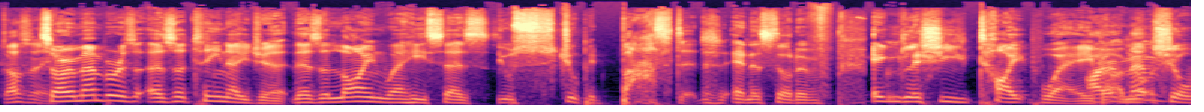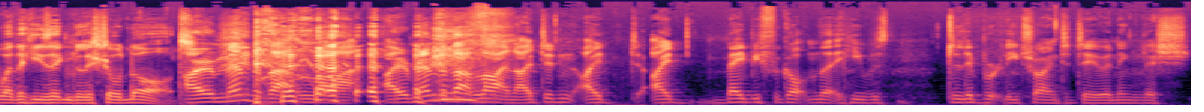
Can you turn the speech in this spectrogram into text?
Does he? So I remember as, as a teenager, there's a line where he says, "You stupid bastard," in a sort of Englishy type way, but I'm not sure whether he's English or not. I remember that line. I remember that line. I didn't. I I maybe forgotten that he was deliberately trying to do an English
